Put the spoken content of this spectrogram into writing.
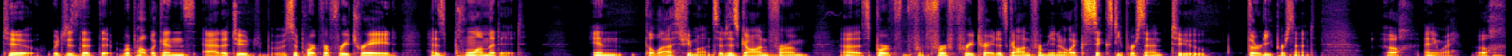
too, which is that the Republicans' attitude support for free trade has plummeted in the last few months. It has gone from uh, support for, for free trade has gone from you know like sixty percent to 30%. Ugh. Anyway, ugh.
